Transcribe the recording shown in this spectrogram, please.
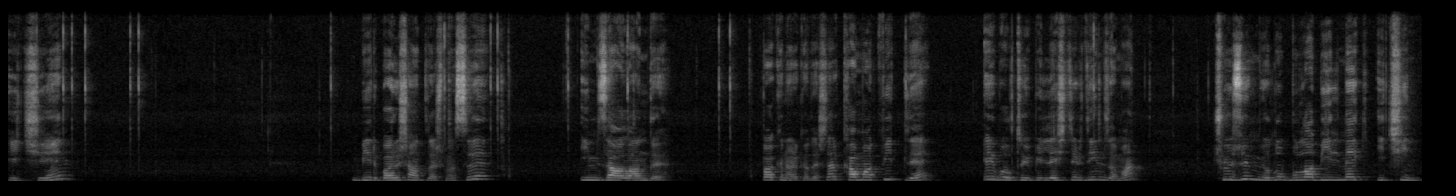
için bir barış antlaşması imzalandı. Bakın arkadaşlar with ile able to'yu birleştirdiğim zaman çözüm yolu bulabilmek için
